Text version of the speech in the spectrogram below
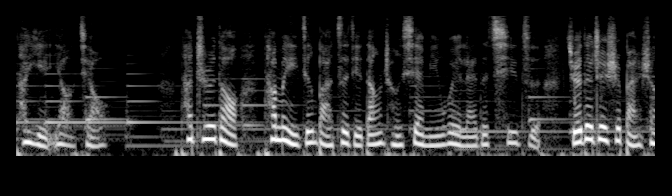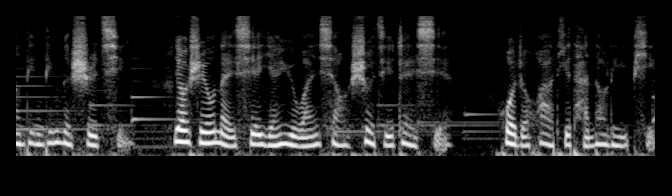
他也要交。他知道他们已经把自己当成宪明未来的妻子，觉得这是板上钉钉的事情。要是有哪些言语玩笑涉及这些，或者话题谈到李平，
